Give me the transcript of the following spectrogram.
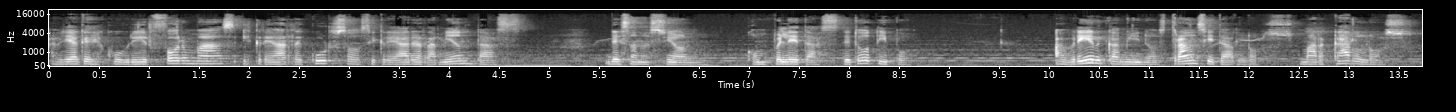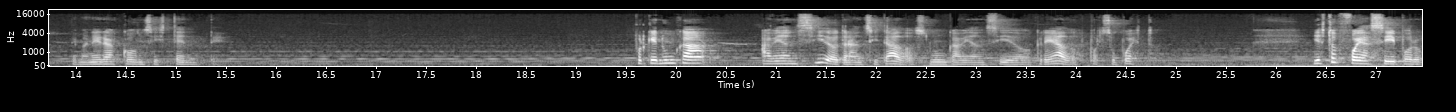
Habría que descubrir formas y crear recursos y crear herramientas de sanación completas de todo tipo. Abrir caminos, transitarlos, marcarlos de manera consistente. Porque nunca habían sido transitados, nunca habían sido creados, por supuesto. Y esto fue así por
